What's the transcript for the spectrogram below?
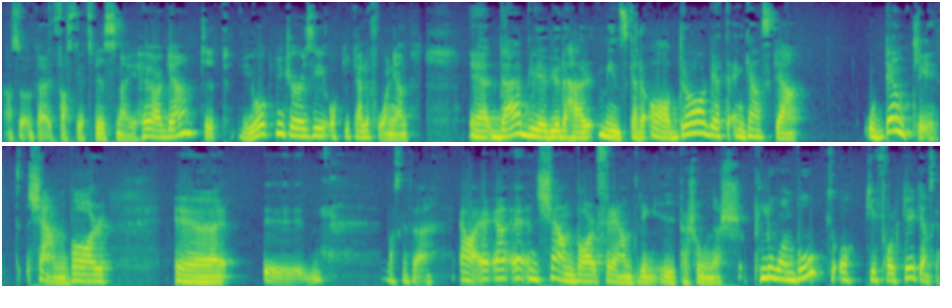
alltså där fastighetspriserna är höga, typ New York, New Jersey och i Kalifornien, eh, där blev ju det här minskade avdraget en ganska ordentligt kännbar eh, eh, vad ska jag säga? Ja, en, en kännbar förändring i personers plånbok och folk är ganska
